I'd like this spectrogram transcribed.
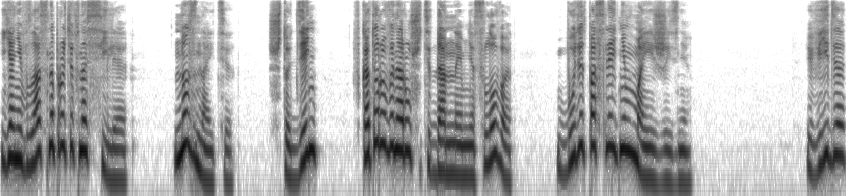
я не властна против насилия, но знайте, что день, в который вы нарушите данное мне слово, будет последним в моей жизни. Видя,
